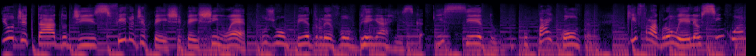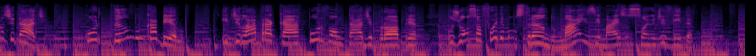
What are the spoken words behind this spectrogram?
E o ditado diz: filho de peixe, peixinho é, o João Pedro levou bem à risca. E cedo. O pai conta que flagrou ele aos 5 anos de idade, cortando um cabelo. E de lá para cá, por vontade própria, o João só foi demonstrando mais e mais o sonho de vida.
